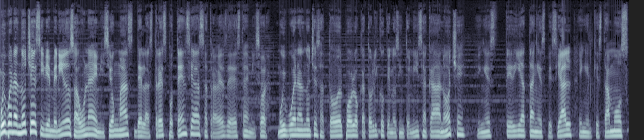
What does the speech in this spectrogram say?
Muy buenas noches y bienvenidos a una emisión más de las tres potencias a través de esta emisora. Muy buenas noches a todo el pueblo católico que nos sintoniza cada noche en este día tan especial en el que estamos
